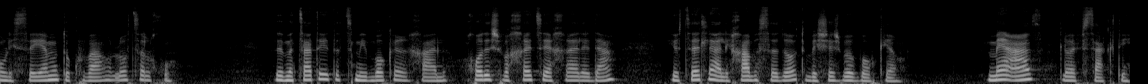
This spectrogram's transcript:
ולסיים אותו כבר, לא צלחו. ומצאתי את עצמי בוקר אחד, חודש וחצי אחרי הלידה, יוצאת להליכה בשדות בשש בבוקר. מאז לא הפסקתי.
